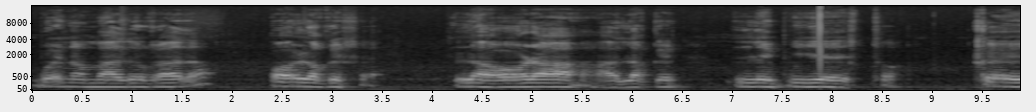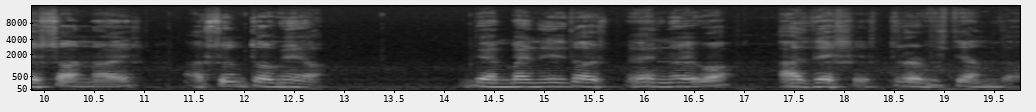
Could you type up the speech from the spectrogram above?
buena madrugada o lo que sea, la hora a la que le pide esto, que eso no es asunto mío. Bienvenidos de nuevo a Desestroviciando,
